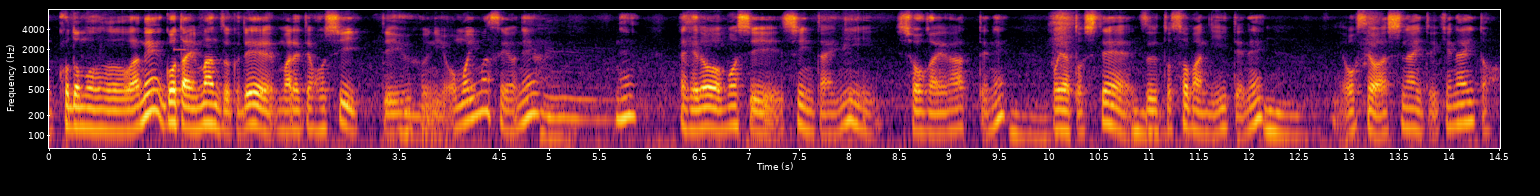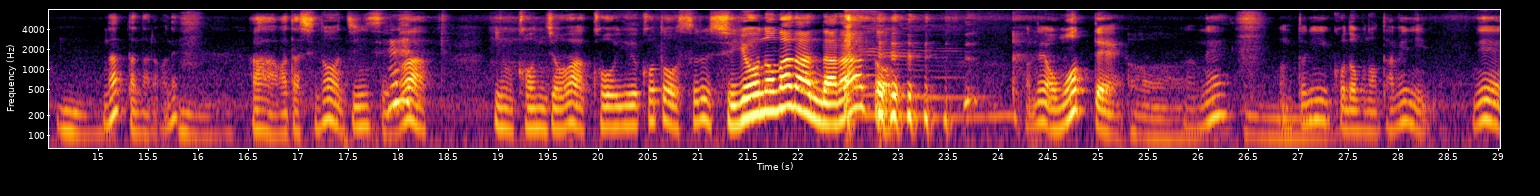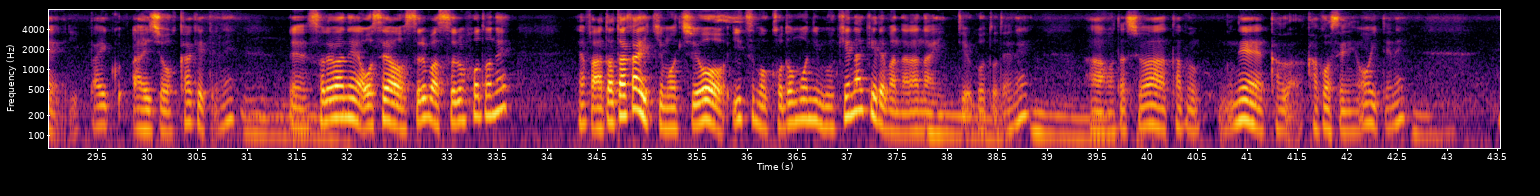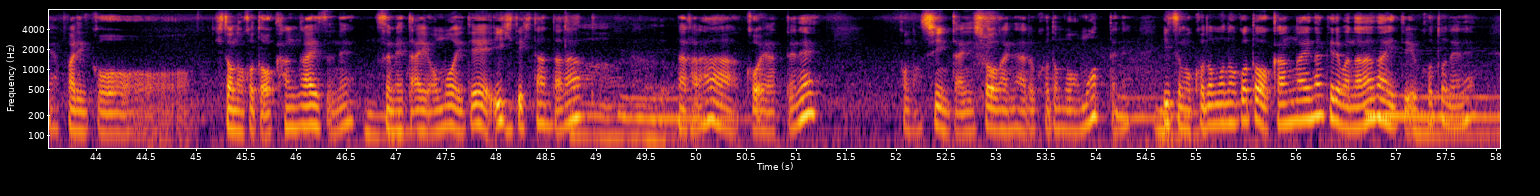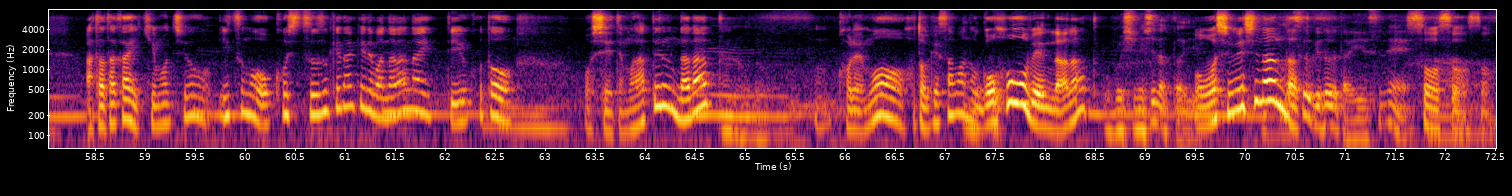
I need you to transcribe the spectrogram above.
あ子供はね五体満足で生まれてほしいっていうふうに思いますよね。ね。だけどもし身体に障害があってね親としてずっとそばにいてねお世話しないといけないとなったならばねああ私の人生は今根性はこういうことをする修行の場なんだなと、ね、思ってね本当に子供のためにねいっぱい愛情をかけてね。でそれはねお世話をすればするほどねやっぱ温かい気持ちをいつも子供に向けなければならないっていうことでね、ああ私は多分ね過去世においてね、やっぱりこう人のことを考えずね冷たい思いで生きてきたんだなと、だからこうやってねこの身体に障害のある子供を持ってねいつも子供のことを考えなければならないということでね温かい気持ちをいつも起こし続けなければならないっていうことを教えてもらってるんだなと、これも仏様のご方便だなと。おぼし飯だというおぼし飯なんだと。すぐ受け取れたらいいですね。そうそうそう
